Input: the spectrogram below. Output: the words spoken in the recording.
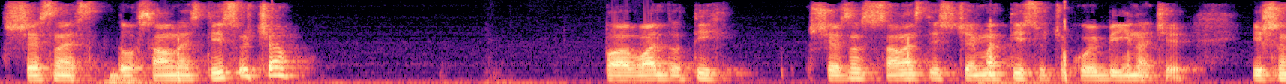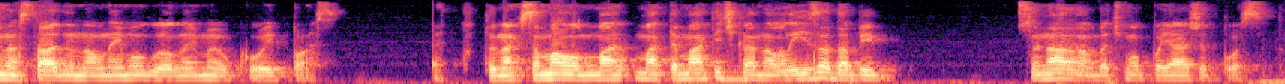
16 do 18 tisuća, pa valjda tih 16-18 tisuća ima tisuću koji bi inače išli na stadion, ali ne mogu jer nemaju covid pas. Eto, to je sam malo ma- matematička analiza da bi se nadam da ćemo pojačati posjetu.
